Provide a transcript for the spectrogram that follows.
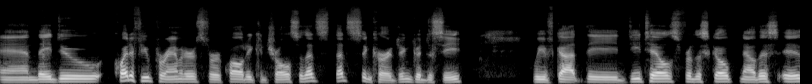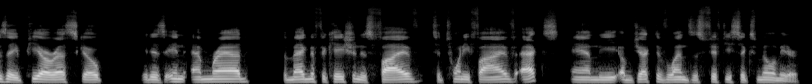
and they do quite a few parameters for quality control. So that's that's encouraging, good to see. We've got the details for the scope. Now this is a PRS scope. It is in MRAD. The magnification is 5 to 25x and the objective lens is 56 millimeter.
